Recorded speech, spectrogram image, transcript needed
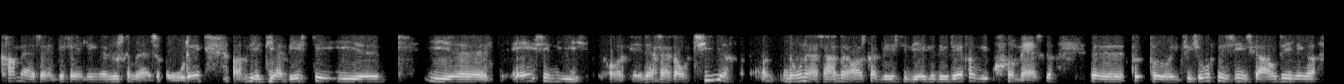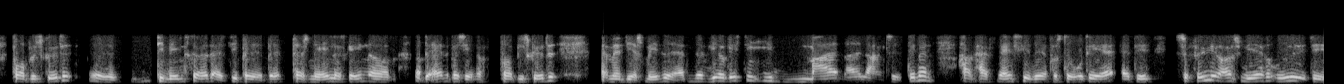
kom altså anbefalingen, at nu skal man altså bruge det. Ikke? Og de har vidst det i, øh, i øh, Asien i altså, årtier. Og nogle af os andre har også godt vidst, det virkede. Det er jo derfor, vi bruger masker øh, på, på infektionsmedicinske afdelinger for at beskytte øh, de mennesker, altså de personale, der skal ind og, og behandle patienter, for at beskytte, at man bliver smittet af dem. Men vi har jo vidst det i meget, meget lang tid. Det, man har haft vanskeligt ved at forstå, det er, at det selvfølgelig også virker ude i det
